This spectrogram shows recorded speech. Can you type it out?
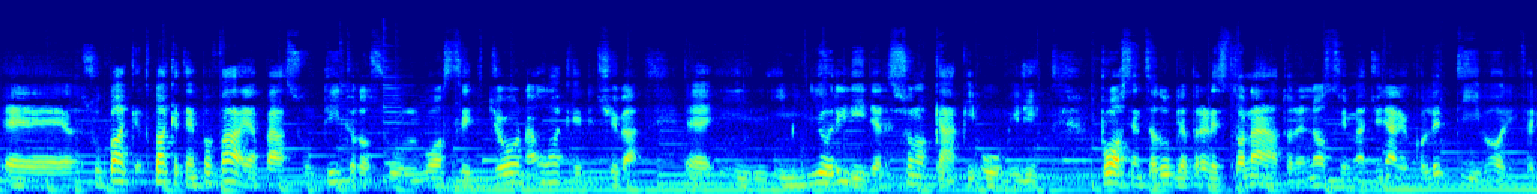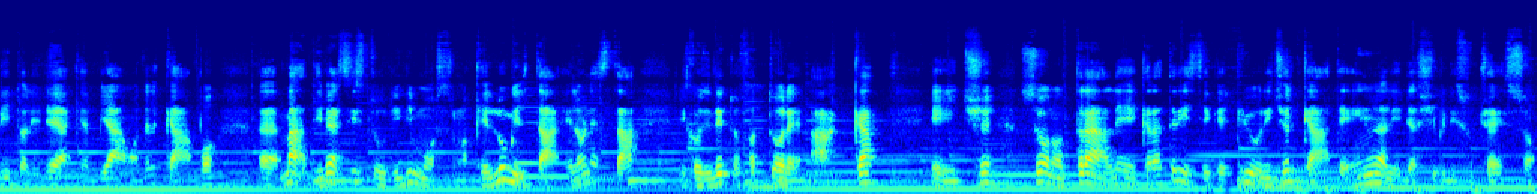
Eh, su qualche, qualche, tempo fa è apparso un titolo sul Wall Street Journal che diceva eh, i, i migliori leader sono capi umili può senza dubbio apparire stonato nel nostro immaginario collettivo riferito all'idea che abbiamo del capo, eh, ma diversi studi dimostrano che l'umiltà e l'onestà, il cosiddetto fattore H, H, sono tra le caratteristiche più ricercate in una leadership di successo.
